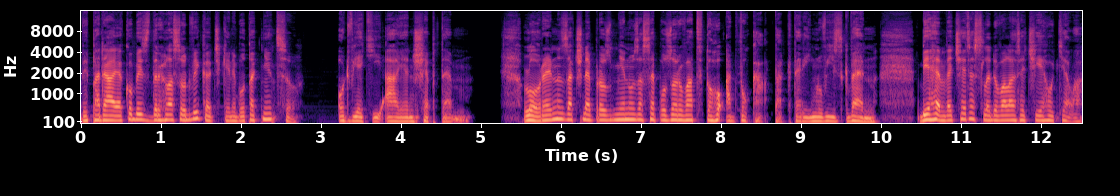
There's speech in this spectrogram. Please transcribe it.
vypadá, jako by zdrhla z odvykačky nebo tak něco. Odvětí a jen šeptem. Loren začne pro změnu zase pozorovat toho advokáta, který mluví s Gwen. Během večeře sledovala řeči jeho těla.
